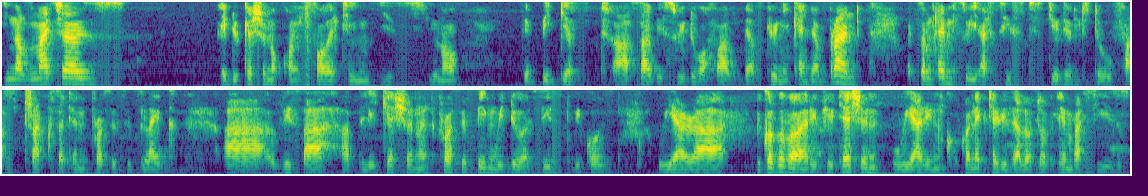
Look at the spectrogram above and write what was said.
in as much as educational consulting is, you know, the biggest uh, service we do offer as the AskUni Kenya brand, but sometimes we assist students to fast track certain processes like uh, visa application and processing. We do assist because we are, uh, because of our reputation, we are in, connected with a lot of embassies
